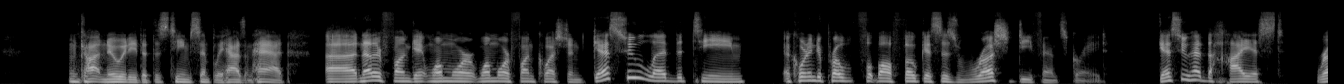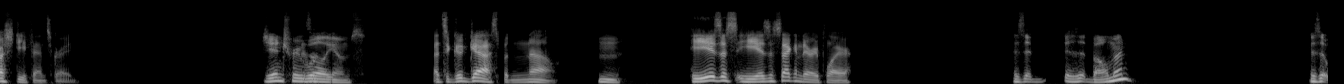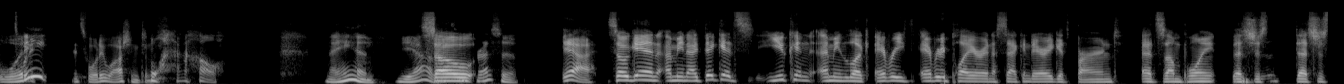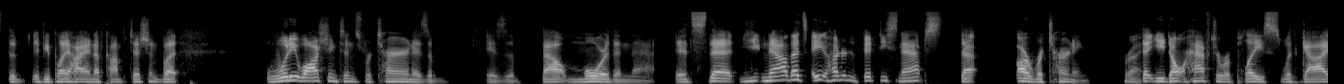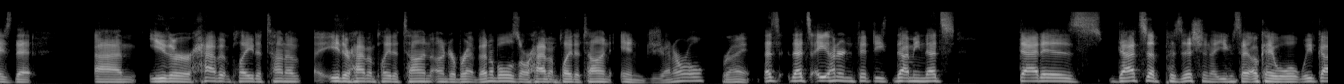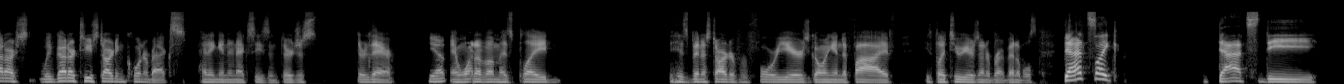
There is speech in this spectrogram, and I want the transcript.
and continuity that this team simply hasn't had. Uh, another fun game. One more. One more fun question. Guess who led the team according to Pro Football Focus's rush defense grade? Guess who had the highest rush defense grade? Gentry it- Williams. That's a good guess, but no. Hmm. He is a he is a secondary player. Is it is it Bowman? Is it Woodi? It's Woodi Washington. Wow. Man, yeah. So- impressive. Yeah. So again, I mean, I think it's you can. I mean, look, every every player in a secondary gets burned at some point. That's just mm-hmm. that's just the if you play high enough competition. But Woodi Washington's return is a is about more than that. It's that you now that's 850 snaps that are returning Right. that you don't have to replace with guys that um either haven't played a ton of either haven't played a ton under Brent Venables or haven't Mm. played a ton in general. right. That's that's 850. I mean, that's that is that's a position that you can say, okay, well, we've got our we've got our two starting cornerbacks heading into next season. They're just they're there. Yep. And one of them has played has been a starter for four years, going into five. He's played two years under Brent Venables. That's like that's the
